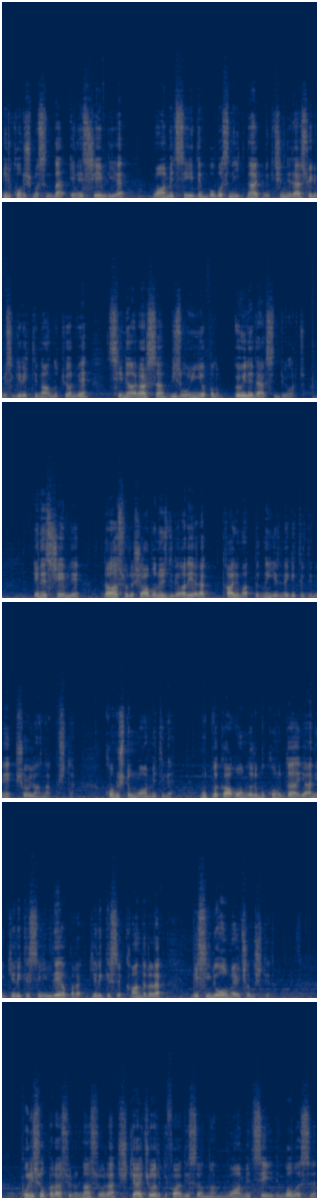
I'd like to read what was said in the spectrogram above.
Bir konuşmasında Enes Şevli'ye Muhammed Seyit'in babasını ikna etmek için neler söylemesi gerektiğini anlatıyor ve seni ararsa biz oyun yapalım, öyle dersin diyordu. Enes Şevli daha sonra Şaban Özdil'i arayarak talimatlarını yerine getirdiğini şöyle anlatmıştı. Konuştum Muhammed ile. Mutlaka onları bu konuda yani gerekirse hile yaparak, gerekirse kandırarak vesile olmaya çalış dedim. Polis operasyonundan sonra şikayetçi olarak ifadesi alınan Muhammed Seyit'in babası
